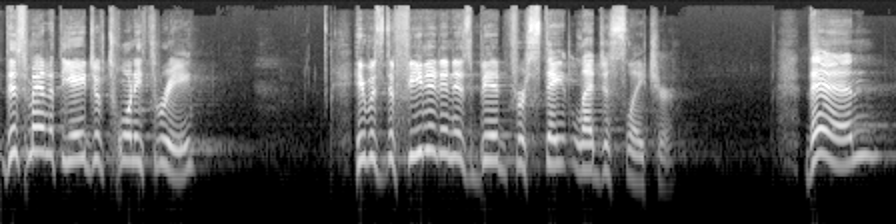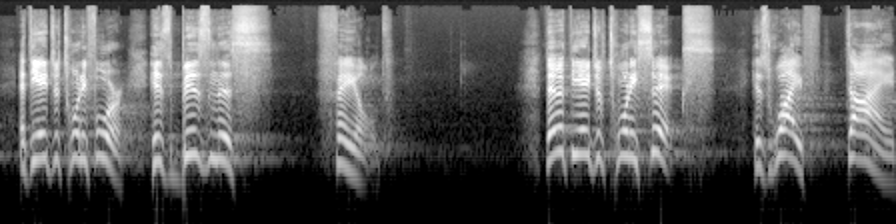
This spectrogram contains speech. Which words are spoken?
this man at the age of 23, he was defeated in his bid for state legislature. Then, at the age of 24, his business failed. Then, at the age of 26, his wife died.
